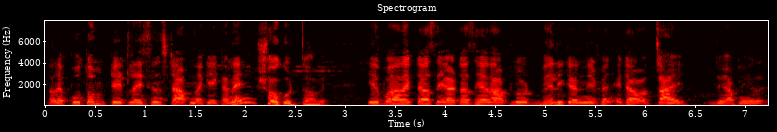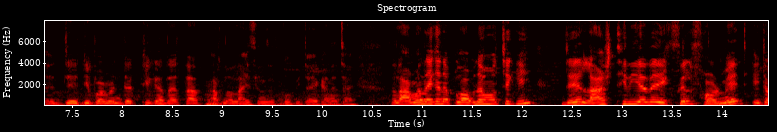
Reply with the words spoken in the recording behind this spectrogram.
তাহলে প্রথম ট্রেড লাইসেন্সটা আপনাকে এখানে শো করতে হবে। এরপর আরেকটা আছে অ্যাটাচ হেয়ার আপলোড ভ্যালিড অ্যানিফেন এটা চাই যে আপনি যে ডিপার্টমেন্টের ঠিকাদার, তার আপনার লাইসেন্সের কপিটা এখানে চাই। তাহলে আমাদের এখানে প্রবলেম হচ্ছে কি? যে লাস্ট থ্রি ইয়ারের এক্সেল ফরম্যাট এটা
